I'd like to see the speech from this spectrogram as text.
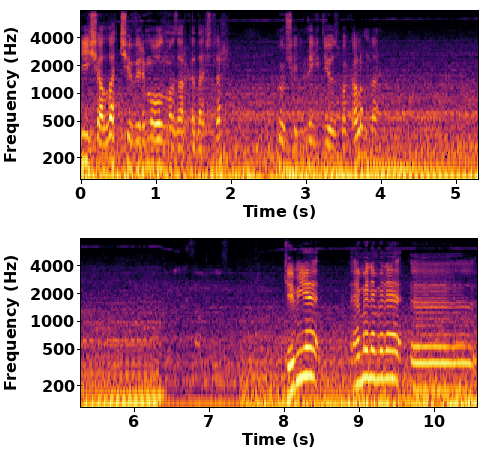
İnşallah çevirme olmaz arkadaşlar. Bu şekilde gidiyoruz bakalım da. Gemiye hemen hemen eee,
